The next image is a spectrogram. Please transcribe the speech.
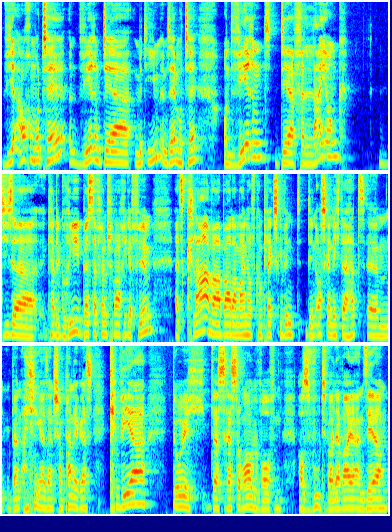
wir auch im Hotel und während der mit ihm im selben Hotel und während der Verleihung dieser Kategorie bester fremdsprachiger Film, als klar war, Bader-Meinhof-Komplex gewinnt den Oscar nicht, da hat ähm, Bernd Eichinger sein Champagnerglas quer durch das Restaurant geworfen aus Wut, weil der war ja ein sehr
